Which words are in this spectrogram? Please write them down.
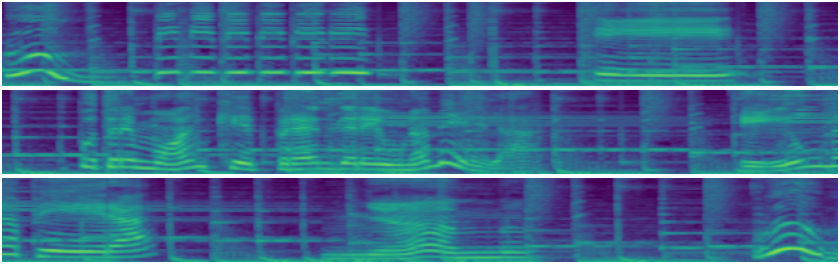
uh! Bi, bi, bi. E potremmo anche prendere una mela e una pera. Gnam! Uh!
